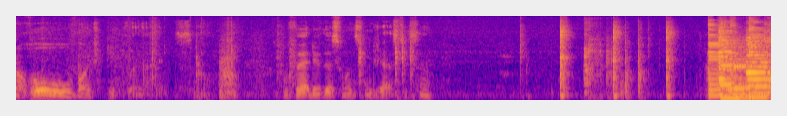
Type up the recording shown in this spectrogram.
a whole bunch of people tonight, so hopefully I do this one some justice, huh?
